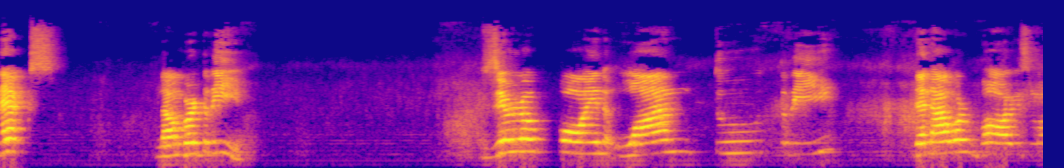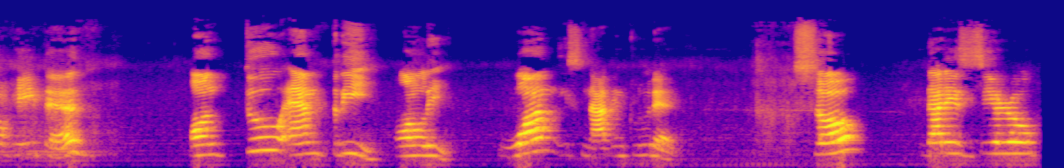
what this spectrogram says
Next, number 3. 0.123 then our bar is located on 2 and 3 only. 1 is not included. So that is 0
